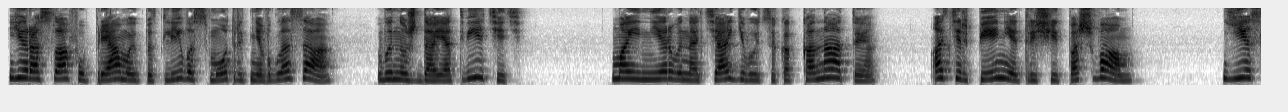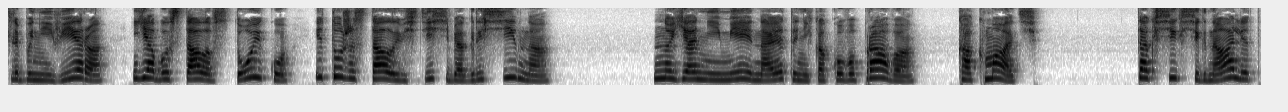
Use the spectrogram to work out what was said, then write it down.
Ярослав упрямо и пытливо смотрит мне в глаза, вынуждая ответить. Мои нервы натягиваются, как канаты, а терпение трещит по швам. Если бы не Вера, я бы встала в стойку и тоже стала вести себя агрессивно. Но я не имею на это никакого права, как мать. Такси сигналит,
